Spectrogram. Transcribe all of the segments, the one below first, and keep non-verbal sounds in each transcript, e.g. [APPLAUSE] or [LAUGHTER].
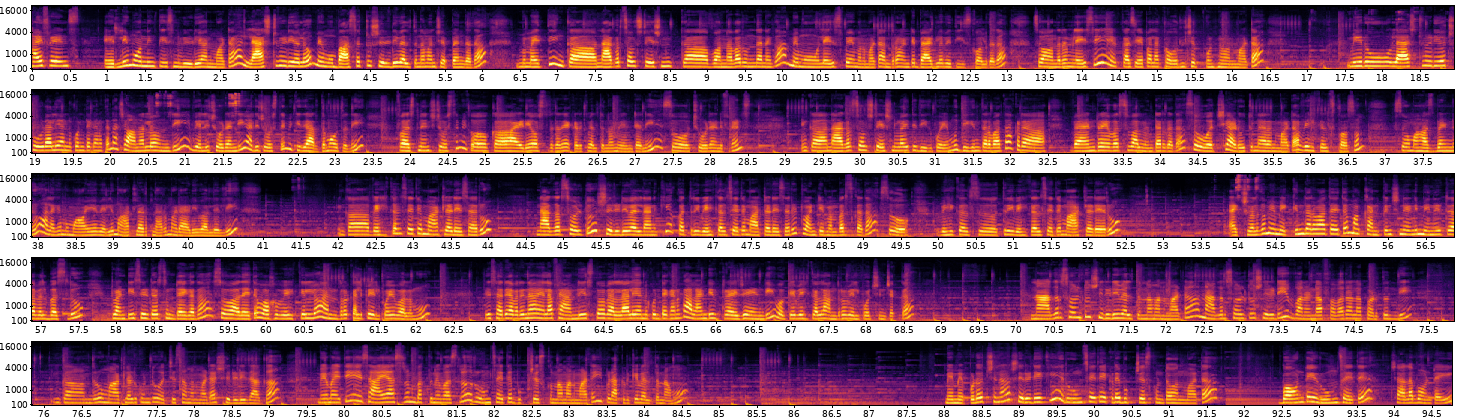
Hi friends. Early morning తీసిన video అనమాట last వీడియోలో మేము బాసర్ టు షిరిడి వెళ్తున్నామని చెప్పాం కదా. మేమైతే ఇంకా నాగర్సోల్ స్టేషన్ ఇంకా వన్ అవర్ ఉందనగా మేము లేచిపోయాం అనమాట అందరం అంటే బ్యాగ్లో అవి తీసుకోవాలి కదా. సో అందరం లేచి కాసేపు అలా కౌరులు చెప్పుకుంటున్నాం అనమాట మీరు లాస్ట్ వీడియో చూడాలి అనుకుంటే కనుక నా ఛానల్లో ఉంది. వెళ్ళి చూడండి. అది చూస్తే మీకు ఇది అర్థమవుతుంది. ఫస్ట్ నుంచి చూస్తే మీకు ఒక ఐడియా వస్తుంది కదా ఎక్కడికి వెళ్తున్నాం ఏంటని. సో చూడండి ఫ్రెండ్స్. ఇంకా నాగర్సోల్ స్టేషన్లో అయితే దిగిపోయాము. దిగిన తర్వాత అక్కడ వ్యాన్ డ్రైవర్స్ వాళ్ళు ఉంటారు కదా సో వచ్చి అడుగుతున్నారనమాట వెహికల్స్ కోసం. సో మా హస్బెండ్ అలాగే మా మావయ్య వెళ్ళి మాట్లాడుతున్నారు మా డాడీ వాళ్ళు వెళ్ళి. ఇంకా వెహికల్స్ అయితే మాట్లాడేశారు. నాగర్సోల్ టు షిరిడి వెళ్ళడానికి ఒక త్రీ వెహికల్స్ అయితే మాట్లాడేశారు ట్వంటీ మెంబర్స్ కదా. సో వెహికల్స్ త్రీ వెహికల్స్ అయితే మాట్లాడారు. యాక్చువల్గా మేము ఎక్కిన తర్వాత అయితే మాకు కనిపించినండి మినీ ట్రావెల్ బస్సులు ట్వంటీ సీటర్స్ ఉంటాయి కదా. సో అదైతే ఒక వెహికల్లో అందరూ కలిపి వెళ్ళిపోయే వాళ్ళము. ఈసారి ఎవరైనా ఇలా ఫ్యామిలీస్తో వెళ్ళాలి అనుకుంటే కనుక అలాంటివి ట్రై చేయండి. ఒకే వెహికల్లో అందరూ వెళ్ళిపోవచ్చు చక్క. నాగర్సోల్ టు షిరిడి వెళ్తున్నాం అనమాట Nagarsol to Shirdi one and half hour అలా పడుతుంది. ఇంకా అందరూ మాట్లాడుకుంటూ వచ్చేసామన్నమాట షిరిడి దాకా. మేమైతే సాయి ఆశ్రమ్ భక్తి నివాస్లో రూమ్స్ అయితే బుక్ చేసుకున్నాం అనమాట ఇప్పుడు అక్కడికే వెళ్తున్నాము. మేము ఎప్పుడొచ్చినా షిరిడీకి రూమ్స్ అయితే ఇక్కడే బుక్ చేసుకుంటాం అనమాట బాగుంటాయి రూమ్స్ అయితే. చాలా బాగుంటాయి.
